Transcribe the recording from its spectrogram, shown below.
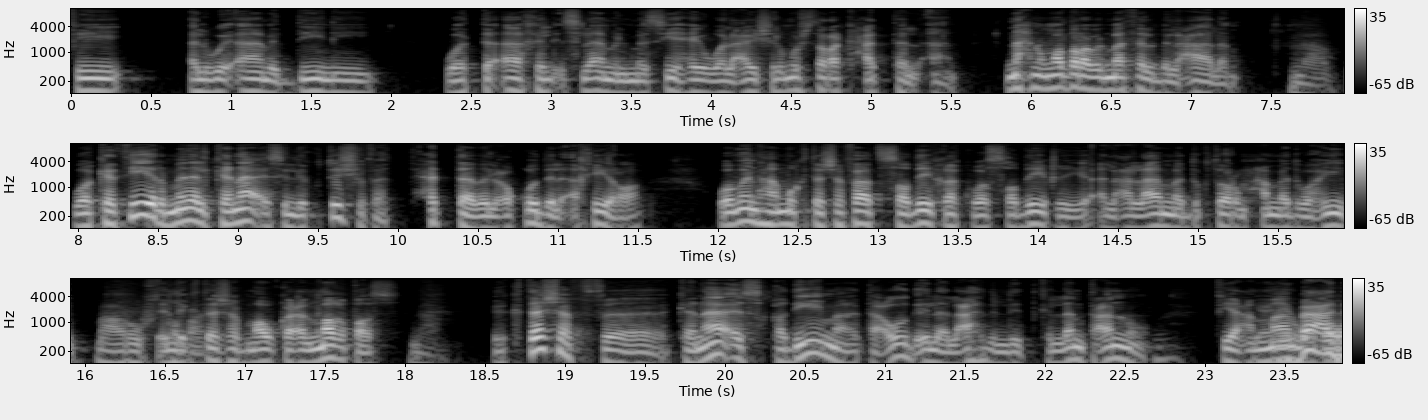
في الوئام الديني والتآخي الإسلامي المسيحي والعيش المشترك حتى الآن. نحن مضرب المثل بالعالم. نعم. وكثير من الكنائس اللي اكتشفت حتى بالعقود الأخيرة ومنها مكتشفات صديقك وصديقي العلامة الدكتور محمد وهيب معروف اللي طبعا. اكتشف موقع المغطس. نعم. اكتشف كنائس قديمة تعود إلى العهد اللي تكلمت عنه في عمان يعني بعد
